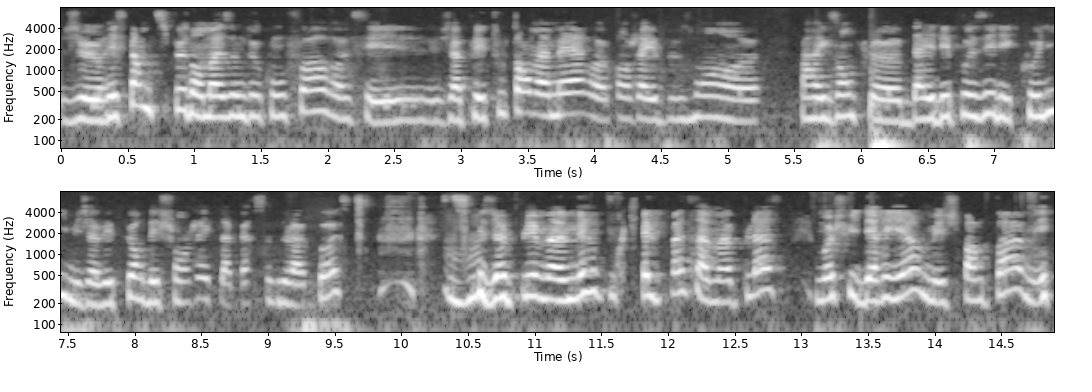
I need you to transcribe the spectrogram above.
je restais un petit peu dans ma zone de confort. C'est, j'appelais tout le temps ma mère quand j'avais besoin par exemple, euh, d'aller déposer les colis, mais j'avais peur d'échanger avec la personne de la poste. Mhm. J'appelais ma mère pour qu'elle passe à ma place. Moi, je suis derrière, mais je parle pas. Mais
